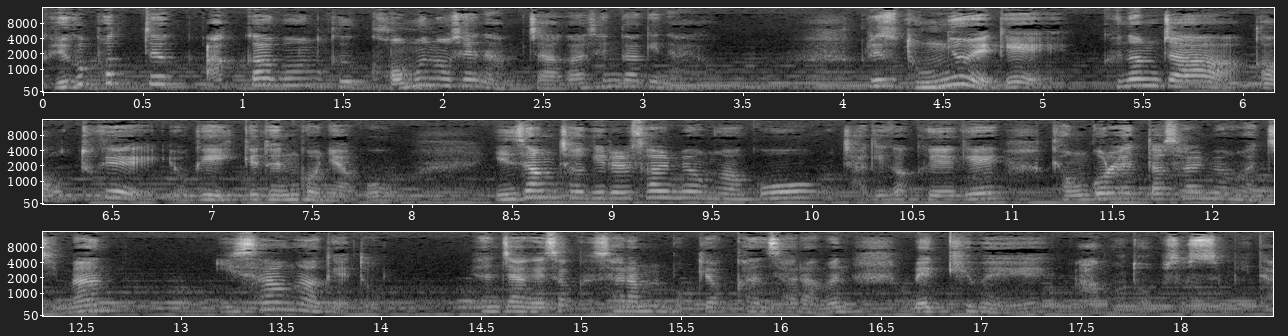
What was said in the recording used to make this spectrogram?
그리고 퍼뜩 아까 본 그 검은 옷의 남자가 생각이 나요. 그래서 동료에게 그 남자가 어떻게 여기에 있게 된 거냐고 인상착의를 설명하고 자기가 그에게 경고를 했다 설명하지만 이상하게도 현장에서 그 사람을 목격한 사람은 맥키 외에 아무도 없었습니다.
